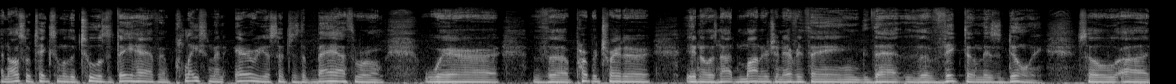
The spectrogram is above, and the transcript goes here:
and also take some of the tools that they have and place them in areas such as the bathroom, where the perpetrator, you know, is not monitoring everything that the victim is doing. So, uh,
